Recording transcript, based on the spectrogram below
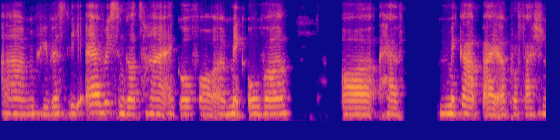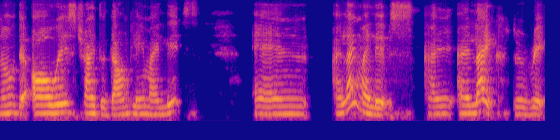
Um, previously, every single time I go for a makeover or have makeup by a professional, they always try to downplay my lips. And I like my lips. I, I like the red,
